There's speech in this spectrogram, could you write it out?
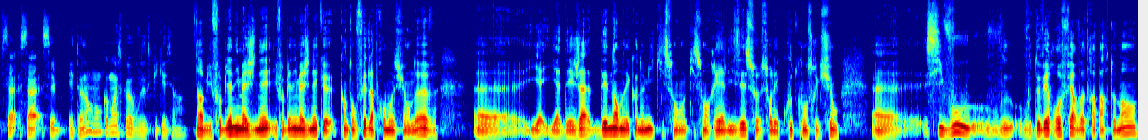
c'est étonnant, non? Comment est-ce que vous expliquez ça? Non, mais il faut bien imaginer, il faut bien imaginer que quand on fait de la promotion neuve, euh, il y, a déjà d'énormes économies qui sont, qui sont réalisées sur, les coûts de construction. Euh, si vous, vous, devez refaire votre appartement,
